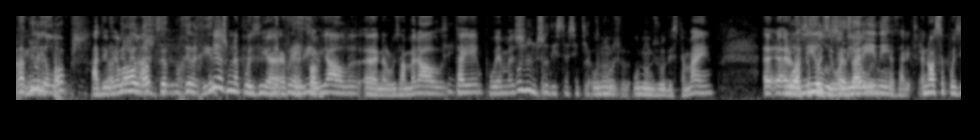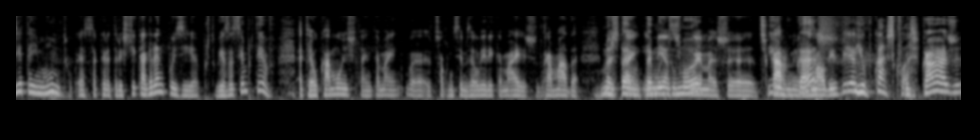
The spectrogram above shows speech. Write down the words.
A Adília Lopes. A Adília Lopes. Lopes é de morrer a rir. Mesmo na poesia, na a poesia. Leal, a Ana Luísa Amaral, Sim. têm poemas. O Nuno Judice tem sentido. O Nuno, o Nuno Judice também. A, a o Anilo, poesia, o Cesarini. A nossa poesia tem muito essa característica. A grande poesia portuguesa sempre teve. Até o Camões tem também. Eh, só conhecemos a lírica mais derramada, mas, mas tem, tem, imensos poemas uh, de escárnio e, e mal dizer. E o Bocage, claro. O Bocage.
